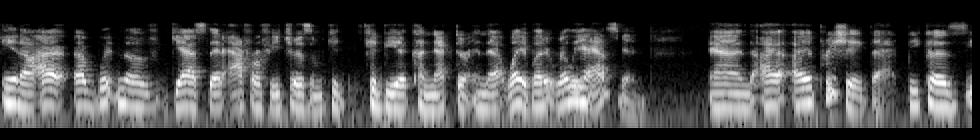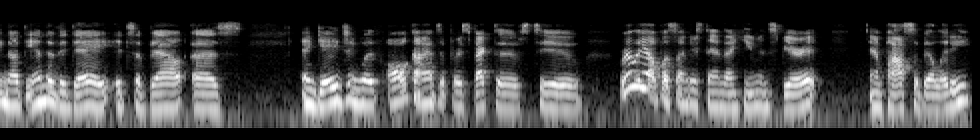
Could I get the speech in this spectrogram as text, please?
you know i, I wouldn't have guessed that afrofuturism could could be a connector in that way but it really has been. And I, I appreciate that because you know at the end of the day it's about us engaging with all kinds of perspectives to really help us understand the human spirit and possibility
